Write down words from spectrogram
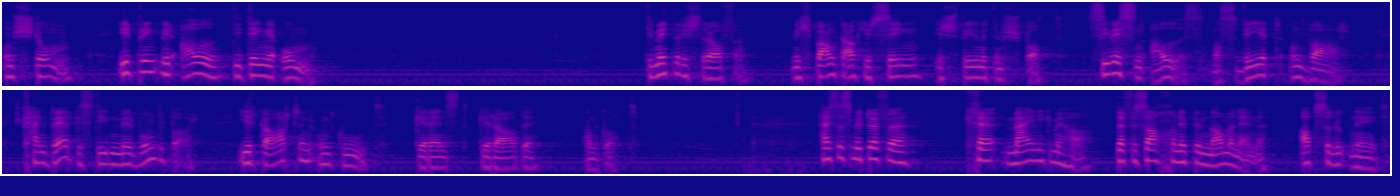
und stumm. Ihr bringt mir all die Dinge um. Die mittlere Strophe. Mich bangt auch ihr Sinn, ihr Spiel mit dem Spott. Sie wissen alles, was wird und war. Kein Berg ist ihnen mehr wunderbar. Ihr Garten und Gut grenzt gerade an Gott. Heißt das, wir dürfen keine Meinung mehr haben, dürfen Sachen nicht beim Namen nennen? Absolut nicht.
